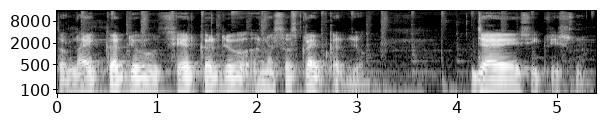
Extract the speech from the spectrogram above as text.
તો લાઈક કરજો, શેર કરજો અને સબસ્ક્રાઈબ કરજો. જય શ્રી કૃષ્ણ.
